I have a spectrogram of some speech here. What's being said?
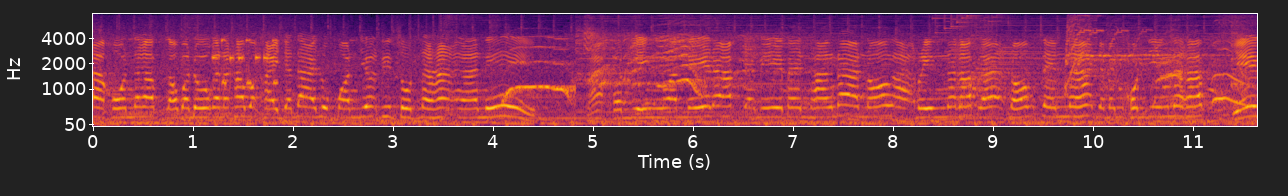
5 คนนะครับ เรามาดูกันนะครับว่าใครจะได้ลูกบอลเยอะที่สุดนะฮะงานนี้ และคนยิงวันนี้นะครับจะมีเป็นทางด้านน้องอรินนะครับ และน้องเซนนะฮะจะเป็นคนยิงนะครับ ยิง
